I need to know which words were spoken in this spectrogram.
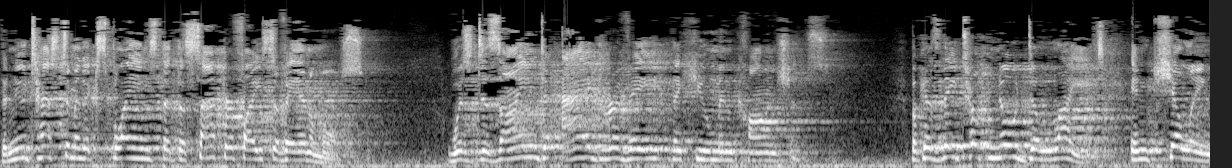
The New Testament explains that the sacrifice of animals was designed to aggravate the human conscience because they took no delight in killing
